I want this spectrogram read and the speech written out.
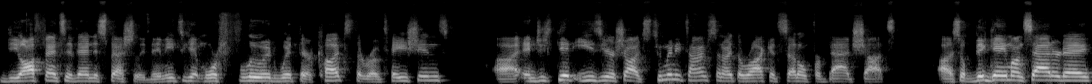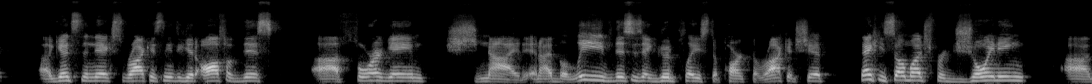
the offensive end, especially. They need to get more fluid with their cuts, their rotations, uh, and just get easier shots. Too many times tonight, the Rockets settled for bad shots. Uh, so, big game on Saturday against the Knicks. Rockets need to get off of this uh, four game schneid. And I believe this is a good place to park the rocket ship. Thank you so much for joining uh,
